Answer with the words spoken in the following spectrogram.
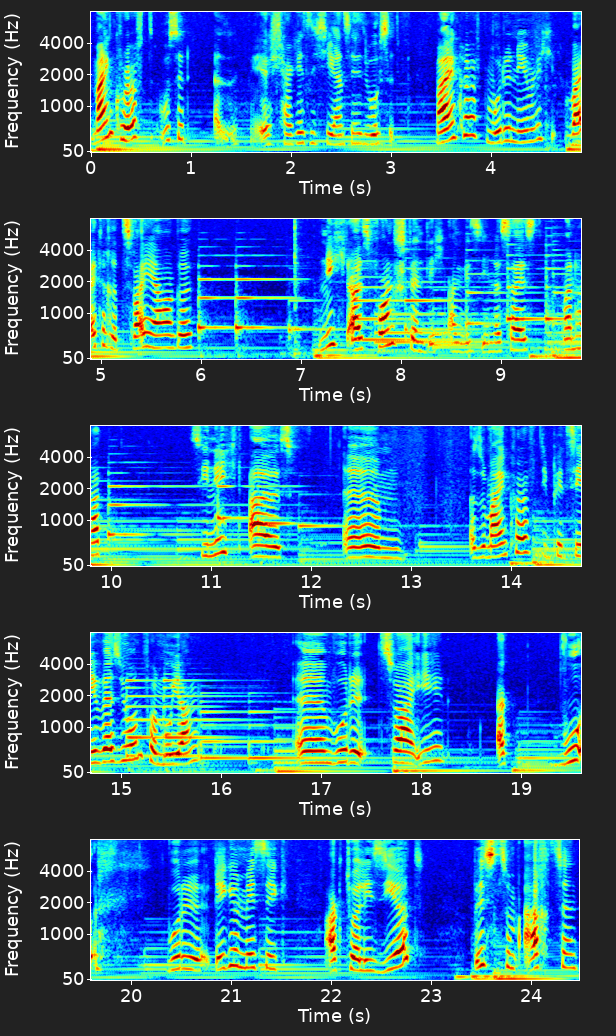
Minecraft wusstet, also ich sage jetzt nicht die ganze Zeit wusstet. Minecraft wurde nämlich weitere zwei Jahre nicht als vollständig angesehen. Das heißt, man hat sie nicht als, ähm, also Minecraft, die PC-Version von Mojang, äh, wurde zwar eh, wo, wurde regelmäßig aktualisiert bis zum 18.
